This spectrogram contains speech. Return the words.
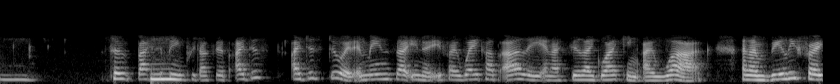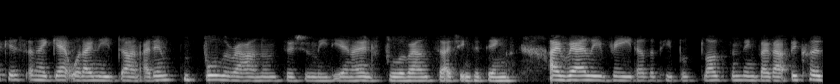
Mm. So back mm. to being productive, I just I just do it. It means that, you know, if I wake up early and I feel like working, I work. And I'm really focused and I get what I need done. I don't fool around on social media and I don't fool around searching for things. I rarely read other people's blogs and things like that because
